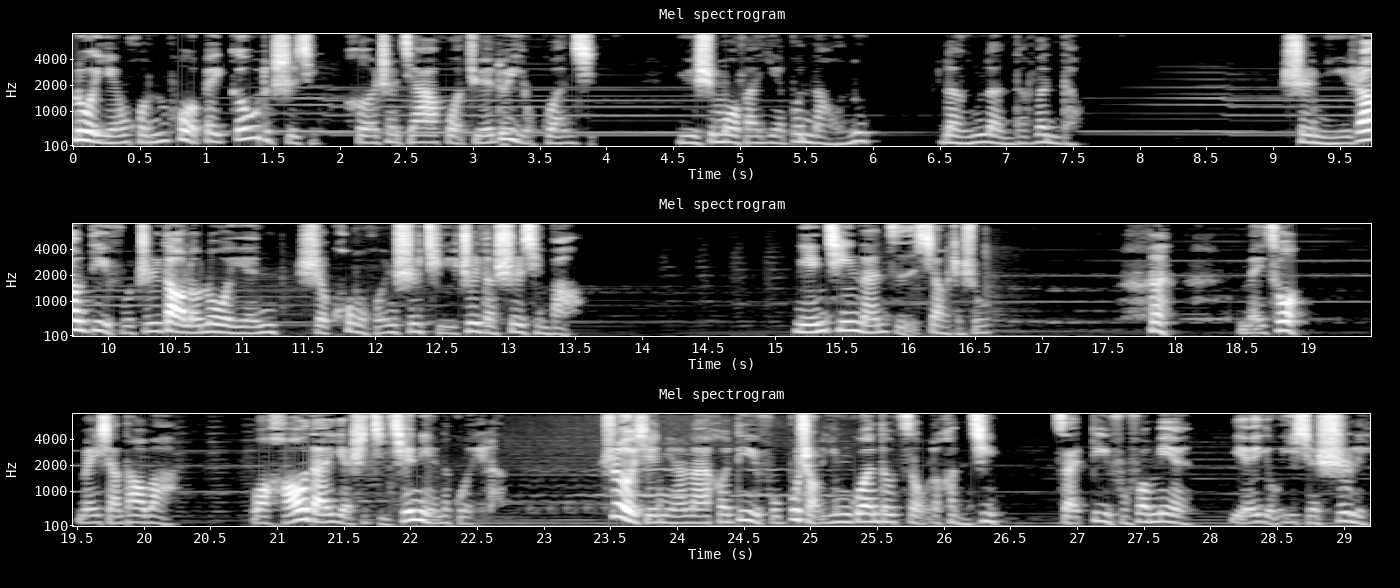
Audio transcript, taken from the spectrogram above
洛言魂魄被勾的事情和这家伙绝对有关系。于是莫凡也不恼怒，冷冷的问道：“是你让地府知道了洛言是控魂师体质的事情吧？”年轻男子笑着说：“哼，没错。没想到吧？我好歹也是几千年的鬼了，这些年来和地府不少阴官都走得很近，在地府方面也有一些势力，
